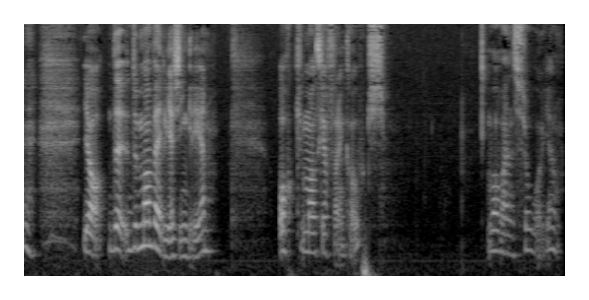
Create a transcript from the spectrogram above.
ja, det, man väljer sin gren. Och man skaffar en coach. Vad var ens frågan?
